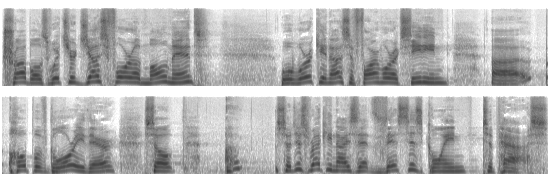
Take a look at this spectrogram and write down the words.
troubles, which are just for a moment, will work in us a far more exceeding uh, hope of glory there. So, uh, so just recognize that this is going to pass.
